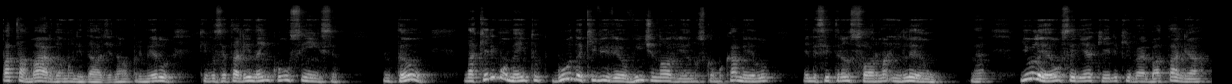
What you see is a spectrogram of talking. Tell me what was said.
patamar da humanidade, né? O primeiro que você está ali na inconsciência. Então, naquele momento, Buda que viveu 29 anos como camelo, ele se transforma em leão. Né? E o leão seria aquele que vai batalhar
